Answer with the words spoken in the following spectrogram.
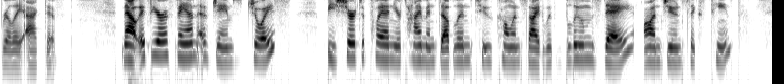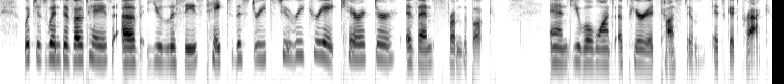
really active. Now, if you're a fan of James Joyce, be sure to plan your time in Dublin to coincide with Bloomsday on June 16th, which is when devotees of Ulysses take to the streets to recreate character events from the book. And you will want a period costume. It's good crack.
